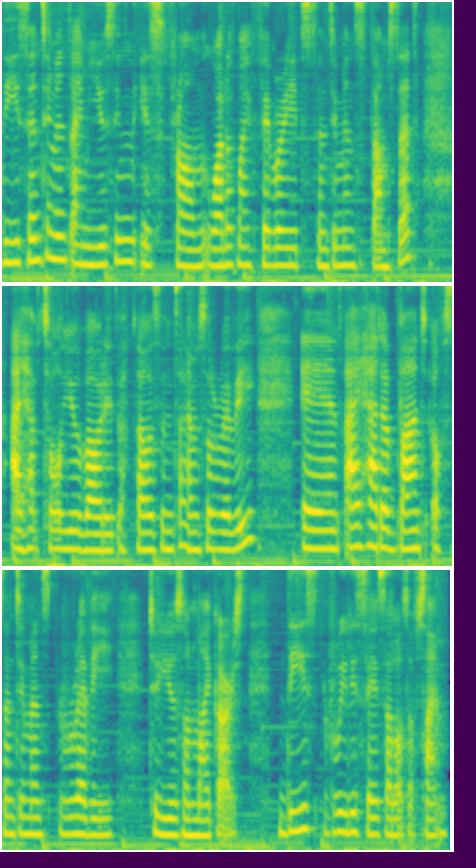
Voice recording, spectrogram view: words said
The sentiment I'm using is from one of my favorite sentiments stamp set. I have told you about it a thousand times already and I had a bunch of sentiments ready to use on my cards. This really saves a lot of time.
